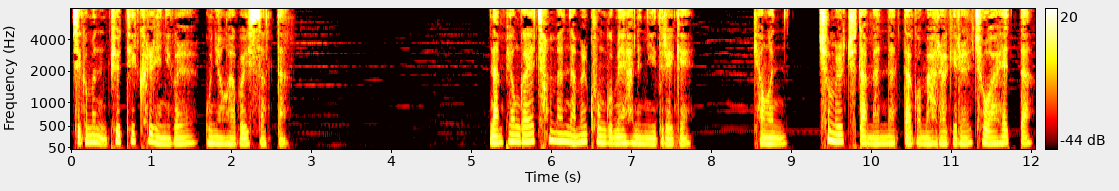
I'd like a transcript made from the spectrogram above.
지금은 뷰티 클리닉을 운영하고 있었다. 남편과의 첫 만남을 궁금해하는 이들에게 경은 춤을 추다 만났다고 말하기를 좋아했다.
